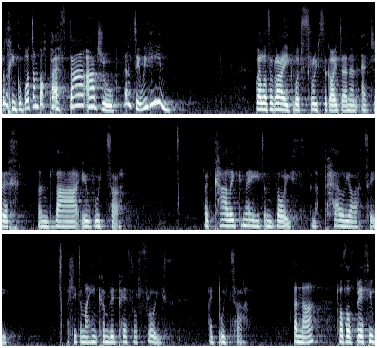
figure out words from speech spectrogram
Byddwch chi'n gwybod am bopeth, da a drwg, fel Dyw ei hun. Gwelodd y rhaeg fod ffrwyth y goeden yn edrych yn dda i'w fwyta. Roedd cael ei gwneud yn ddoeth yn apelio ati. Felly dyma hi'n cymryd peth o'r ffrwyth a'i bwyta. Yna, rhoddodd beth yw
